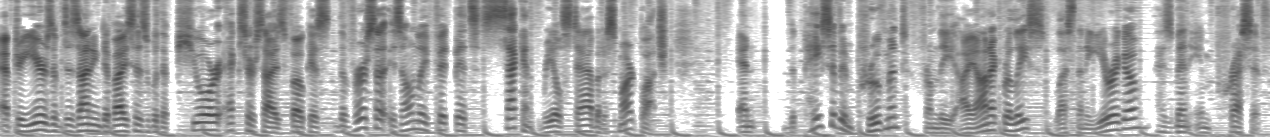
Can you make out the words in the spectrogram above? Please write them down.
After years of designing devices with a pure exercise focus, the Versa is only Fitbit's second real stab at a smartwatch, and the pace of improvement from the Ionic release less than a year ago has been impressive.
